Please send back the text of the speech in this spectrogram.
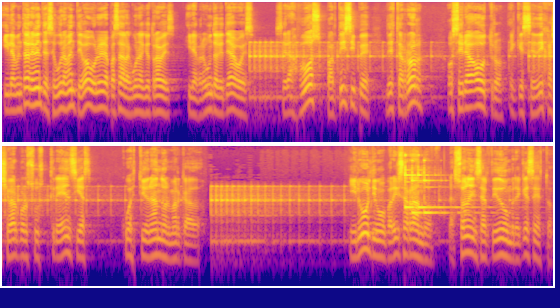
Y lamentablemente seguramente va a volver a pasar alguna que otra vez. Y la pregunta que te hago es, ¿serás vos partícipe de este error? ¿O será otro el que se deja llevar por sus creencias cuestionando el mercado? Y lo último, para ir cerrando, la zona de incertidumbre, ¿qué es esto?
